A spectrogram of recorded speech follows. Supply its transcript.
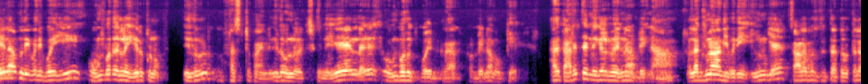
ஏழாம் அதிபதி போய் ஒன்பதுல இருக்கணும். இது ஃபர்ஸ்ட் பாயிண்ட் இது ஒன்று வச்சுக்கோங்க. ஏழு ஒன்பதுக்கு போயிருக்கிறார் அப்படின்னா ஓகே அதுக்கு அடுத்த நிகழ்வு என்ன அப்படின்னா லக்னாதிபதி. இங்கே காலபுரத்து தத்துவத்துல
